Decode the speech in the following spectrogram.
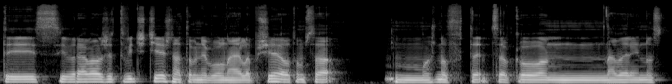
Ty si vravel, že Twitch tiež na tom nebol najlepšie. O tom sa možno v te, celkovo na verejnosť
